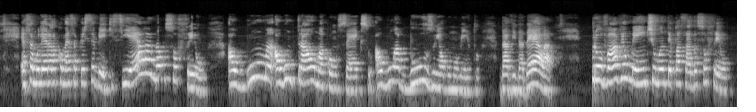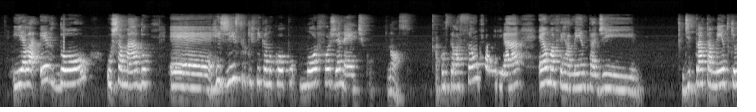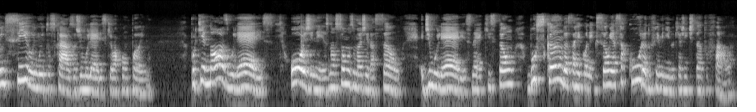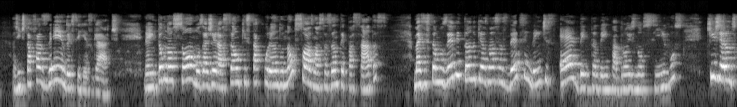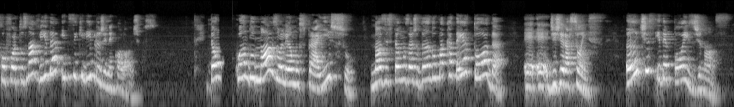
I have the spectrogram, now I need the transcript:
essa mulher ela começa a perceber que se ela não sofreu alguma algum trauma com o sexo, algum abuso em algum momento da vida dela, provavelmente uma antepassada sofreu e ela herdou o chamado é, registro que fica no corpo morfogenético nosso. A constelação familiar é uma ferramenta de, de tratamento que eu insiro em muitos casos de mulheres que eu acompanho. Porque nós, mulheres, Hoje, Inês, nós somos uma geração de mulheres né, que estão buscando essa reconexão e essa cura do feminino que a gente tanto fala. A gente está fazendo esse resgate. Né? Então, nós somos a geração que está curando não só as nossas antepassadas, mas estamos evitando que as nossas descendentes herdem também padrões nocivos que geram desconfortos na vida e desequilíbrios ginecológicos. Então, quando nós olhamos para isso, nós estamos ajudando uma cadeia toda é, é, de gerações, antes e depois de nós.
